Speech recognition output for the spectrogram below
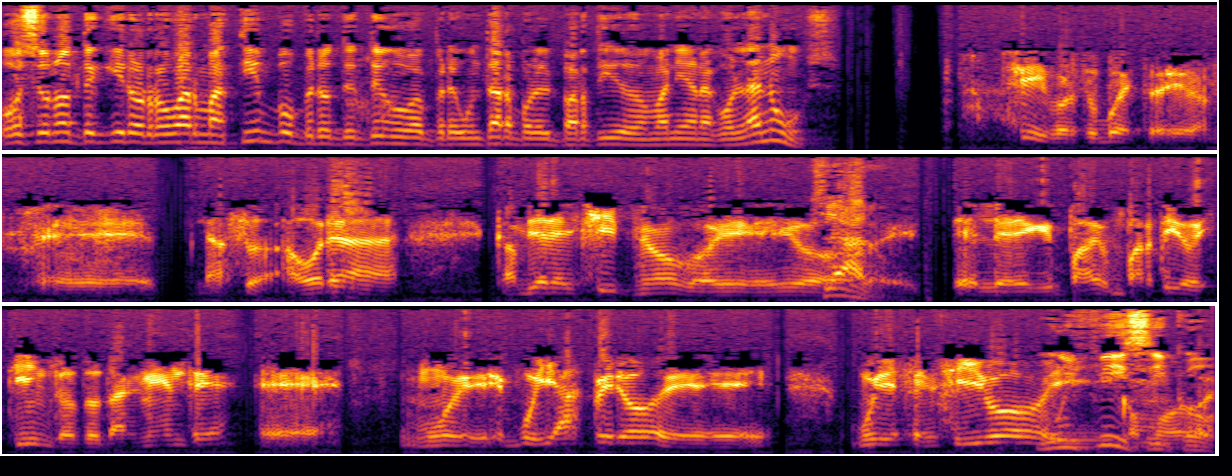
Oso, no te quiero robar más tiempo, pero te tengo que preguntar por el partido de mañana con Lanús. Sí, por supuesto, digo. Eh, ahora cambiar el chip, ¿no? claro. el, un partido distinto totalmente, eh, muy muy áspero, eh, muy defensivo. Muy físico.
